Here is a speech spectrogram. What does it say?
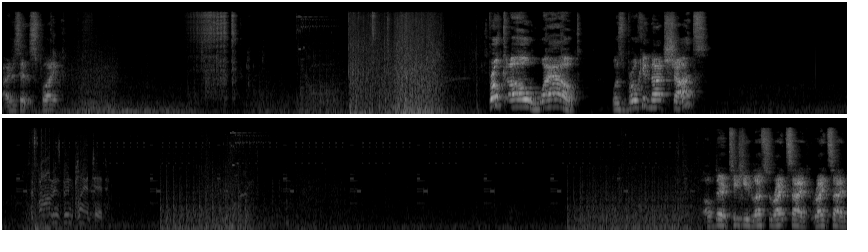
I just hit a spike. Broke. Oh wow, was broken not shots? The bomb has been planted. Up there, Tiki, left, right side, right side.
